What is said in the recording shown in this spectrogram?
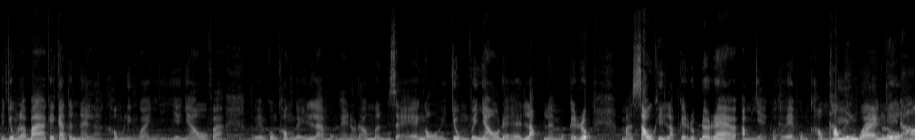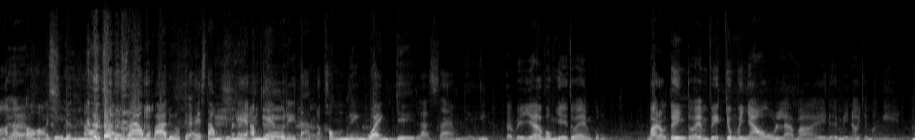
nói chung là ba cái cá tính này là không liên quan gì với nhau và tụi em cũng không nghĩ là một ngày nào đó mình sẽ ngồi chung với nhau để lập lên một cái group mà sau khi lập cái group đó ra âm nhạc của tụi em cũng không không liên quan gì luôn. đó Dạ. là câu hỏi chị định nói tại sao mà ba đứa kể xong Vậy chị nghe âm chứ. nhạc của đi táp nó không liên quan gì là sao nhỉ tại vì á vốn dĩ tụi em cũng bài đầu tiên tụi em viết chung với nhau là bài để mị nói cho mà nghe. Ừ.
